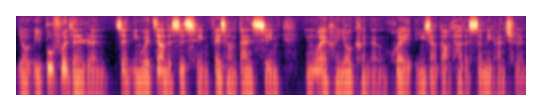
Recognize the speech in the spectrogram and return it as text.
有一部分的人正因为这样的事情非常担心。因为很有可能会影响到他的生命安全。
